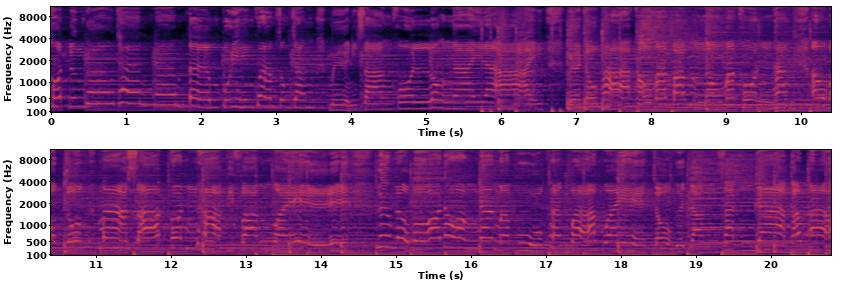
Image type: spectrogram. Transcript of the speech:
หดดึงเราแทนน้ำเติมปุ๋ยแห่งความทรงจำมือนี่สร้างคนลงง่ายได้เมื่อเจ้าพาเขามาปั๊มเงามาคนหัก เอาบักโจกมาสาบก้นหักที่ฝังไว้ ลืมแล้วบ่อน้องนั่งมาผูกหักปากไว้ เจ้าคือจังสัญญากับอา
